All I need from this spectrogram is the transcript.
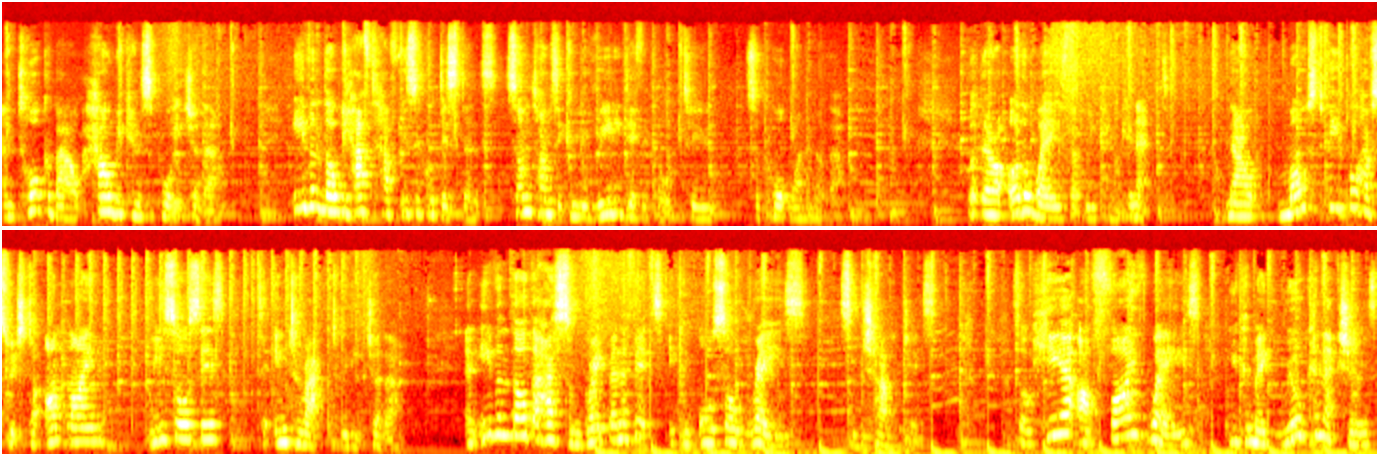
and talk about how we can support each other. Even though we have to have physical distance, sometimes it can be really difficult to support one another. But there are other ways that we can connect. Now, most people have switched to online resources to interact with each other. And even though that has some great benefits, it can also raise some challenges. So here are five ways you can make real connections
